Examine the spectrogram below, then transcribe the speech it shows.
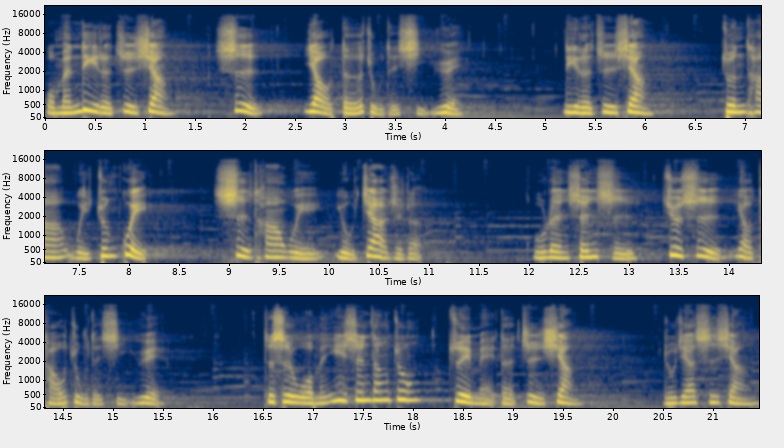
我们立了志向，是要得主的喜悦；立了志向，尊他为尊贵，视他为有价值的。无论生死，就是要讨主的喜悦。这是我们一生当中最美的志向。”儒家思想，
